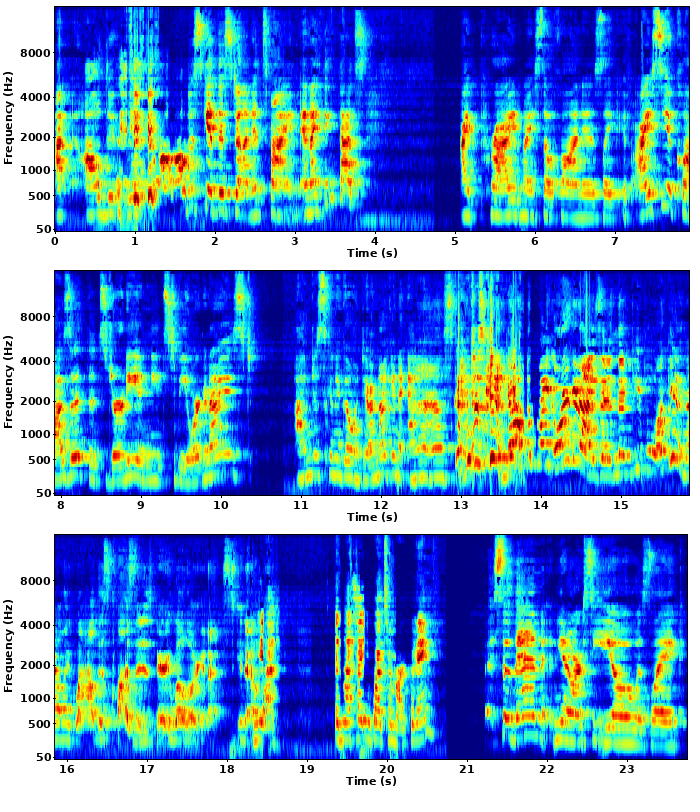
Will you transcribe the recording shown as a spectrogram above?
I, will do i'll just get this done it's fine and i think that's i pride myself on is like if i see a closet that's dirty and needs to be organized i'm just to go and do i'm not to ask i'm just to go and like organize it and then people walk in and they're like wow this closet is very well organized you know yeah and that's how you got to marketing so then you know our ceo was like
